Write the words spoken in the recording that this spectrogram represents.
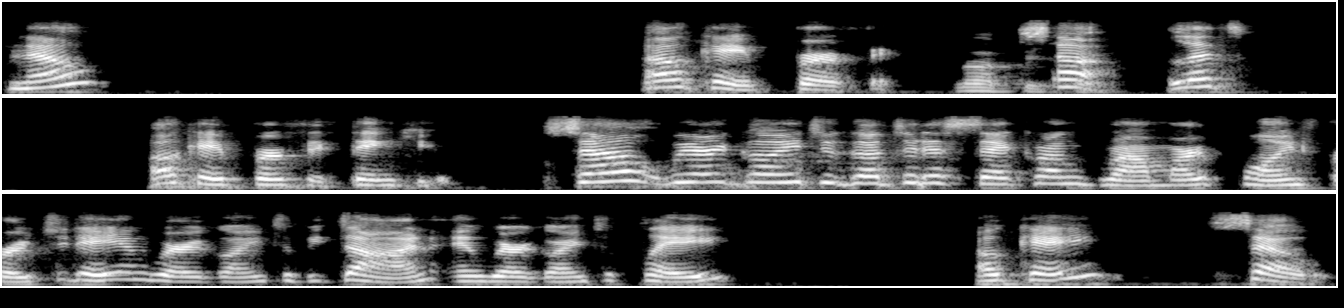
No? Okay, perfect. So let's, okay, perfect. Thank you. So we are going to go to the second grammar point for today and we're going to be done and we're going to play. Okay, so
